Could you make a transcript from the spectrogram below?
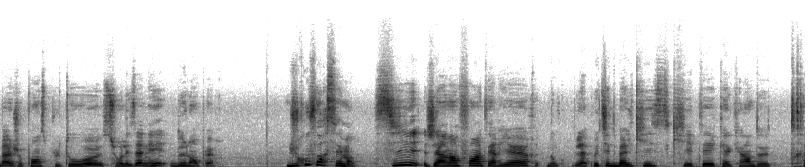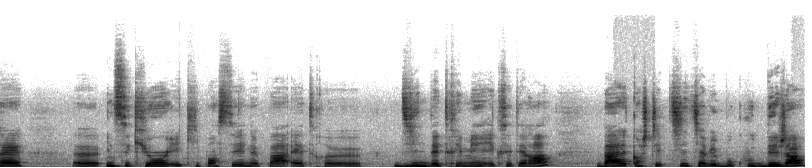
bah, je pense plutôt euh, sur les années, de l'ampleur. Du coup, forcément, si j'ai un enfant intérieur, donc la petite Balkis qui était quelqu'un de très euh, insecure et qui pensait ne pas être euh, digne d'être aimé, etc., bah, quand j'étais petite, il y avait beaucoup, déjà,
